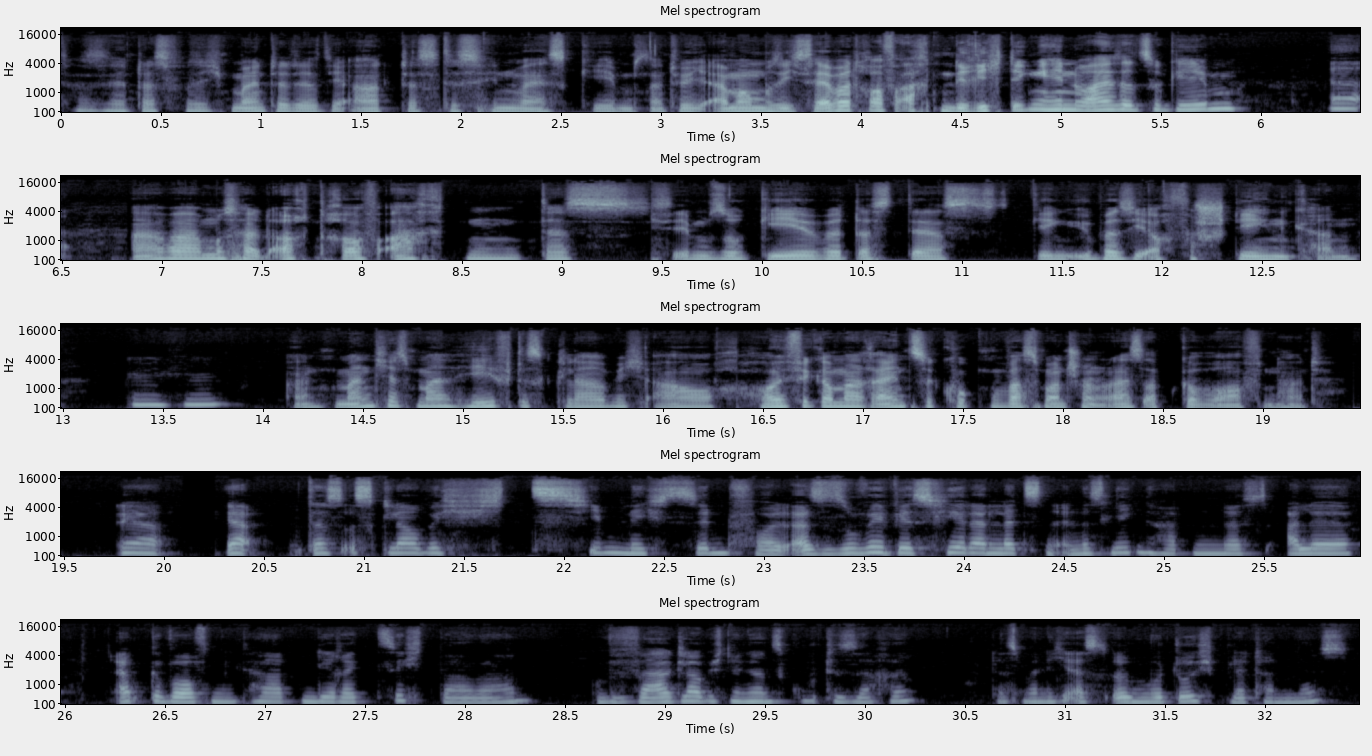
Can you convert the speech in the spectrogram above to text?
Das ist ja das, was ich meinte, die Art des, des Hinweisgebens. Natürlich, einmal muss ich selber darauf achten, die richtigen Hinweise zu geben. Ja. Aber muss halt auch darauf achten, dass ich es eben so gebe, dass das Gegenüber sie auch verstehen kann. Mhm. Und manches Mal hilft es, glaube ich, auch, häufiger mal reinzugucken, was man schon alles abgeworfen hat. Ja, das ist, glaube ich, ziemlich sinnvoll. Also so wie wir es hier dann letzten Endes liegen hatten, dass alle abgeworfenen Karten direkt sichtbar waren, war, glaube ich, eine ganz gute Sache, dass man nicht erst irgendwo durchblättern muss.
